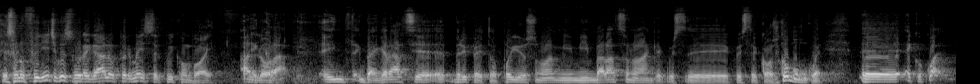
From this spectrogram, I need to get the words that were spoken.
E sono felice, questo è un regalo per me essere qui con voi. Allora, e in- beh, grazie, eh, ripeto, poi io sono, mi, mi imbarazzano anche queste, queste cose. Comunque, eh, ecco, qua,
